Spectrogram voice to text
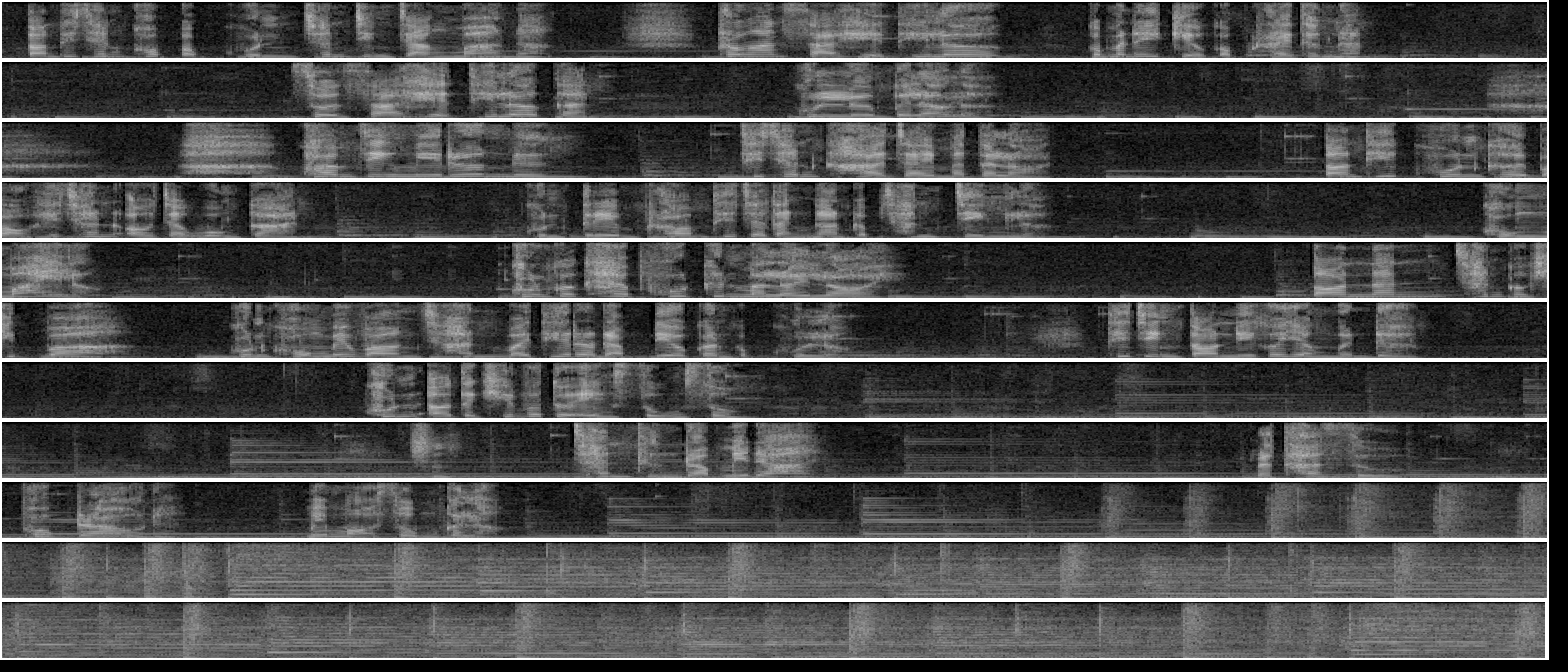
ตอนที่ฉันคบกับคุณฉันจริงจังมากนะ เพราะงั้นสาเหตุที่เลิกก็ไม่ได้เกี่ยวกับใครทั้งนั้น ส่วนสาเหตุที่เลิกกัน คุณลืมไปแล้วเหรอ ความจริงมีเรื่องหนึ่งที่ฉันคาใจมาตลอด ตอนที่คุณเคยบอกให้ฉันออกจากวงการ คุณเตรียมพร้อมที่จะแต่งงานกับฉันจริงเหรอ คงไม่หรอก คุณก็แค่พูดขึ้นมาลอยๆ ตอนนั้นฉันก็คิดว่า คุณคงไม่วางฉันไว้ที่ระดับเดียวกันกับคุณหรอก ที่จริงตอนนี้ก็ยังเหมือนเดิม คุณเอาแต่คิดว่าตัวเองสูงส่ง ฉันถึงรับไม่ได้ ประธานซู พวกเราเนี่ยไม่เหมาะสมกันหรอก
